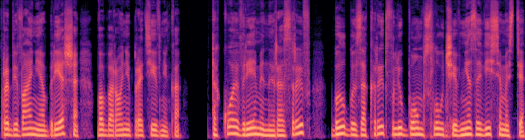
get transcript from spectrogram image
пробивания бреши в обороне противника. Такой временный разрыв был бы закрыт в любом случае, вне зависимости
